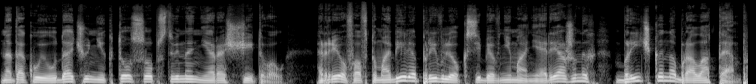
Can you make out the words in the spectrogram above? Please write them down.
На такую удачу никто, собственно, не рассчитывал. Рев автомобиля привлек к себе внимание ряженых, бричка набрала темп.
